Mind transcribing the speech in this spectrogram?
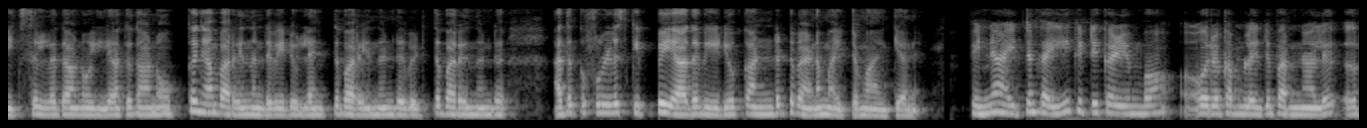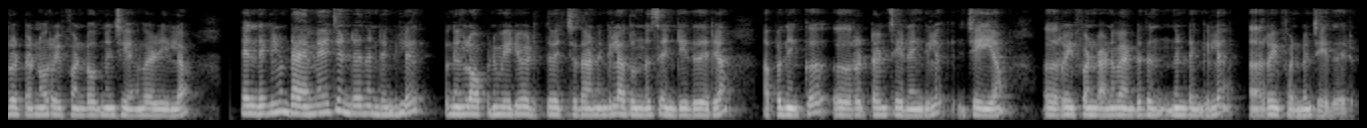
മിക്സ് ഉള്ളതാണോ ഇല്ലാത്തതാണോ ഒക്കെ ഞാൻ പറയുന്നുണ്ട്. വീഡിയോ ലെങ്ത്ത് പറയുന്നുണ്ട് വെടുത്ത് പറയുന്നുണ്ട്. അതൊക്കെ ഫുള്ള് സ്കിപ്പ് ചെയ്യാതെ വീഡിയോ കണ്ടിട്ട് വേണം ഐറ്റം വാങ്ങിക്കാൻ. പിന്നെ ഐറ്റം കയ്യിൽ കിട്ടിക്കഴിയുമ്പോൾ ഓരോ കംപ്ലൈന്റ് പറഞ്ഞാൽ റിട്ടേണോ റീഫണ്ടോ ഒന്നും ചെയ്യാൻ കഴിയില്ല. എന്തെങ്കിലും ഡാമേജ് ഉണ്ടെന്നുണ്ടെങ്കിൽ നിങ്ങൾ ഓപ്പൺ വീഡിയോ എടുത്ത് വെച്ചതാണെങ്കിൽ അതൊന്ന് സെൻഡ് ചെയ്ത് തരിക അപ്പോൾ നിങ്ങൾക്ക് റിട്ടേൺ ചെയ്യണമെങ്കിൽ ചെയ്യാം. റീഫണ്ടാണ് വേണ്ടതെന്നുണ്ടെങ്കിൽ റീഫണ്ടും ചെയ്തു തരും.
